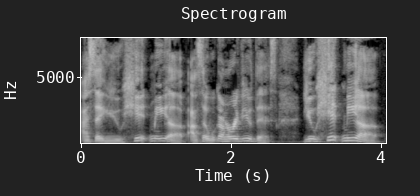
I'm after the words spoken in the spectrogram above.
I said, You hit me up. I said, We're going to review this. You hit me up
